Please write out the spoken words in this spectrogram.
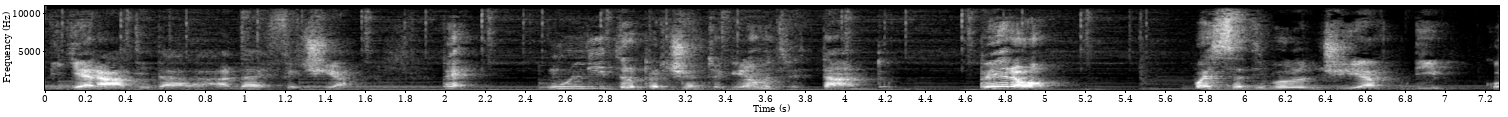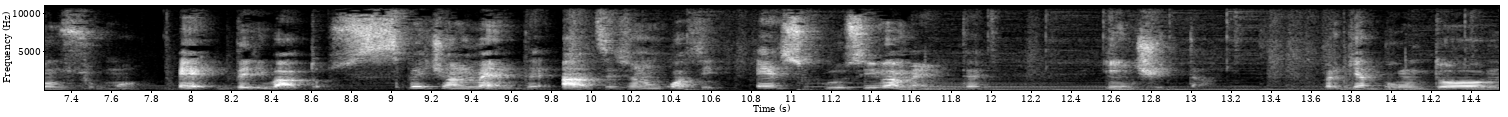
dichiarati da, da FCA. Beh, un litro per 100 km è tanto, però questa tipologia di consumo è derivato specialmente, anzi se non quasi esclusivamente, in città. Perché appunto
